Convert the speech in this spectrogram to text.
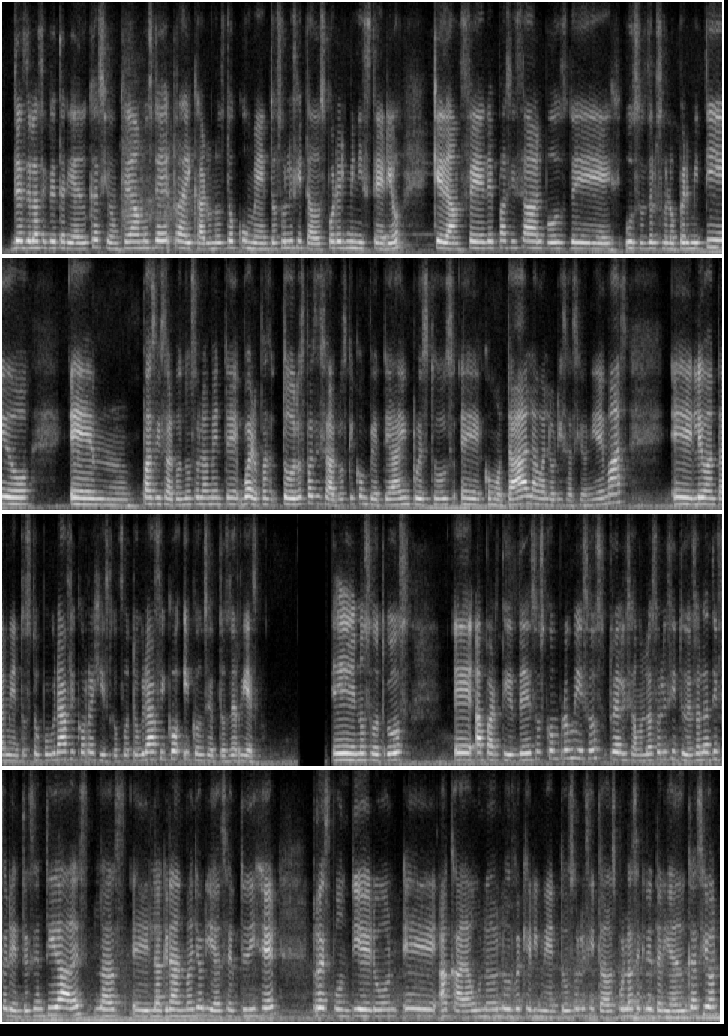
desde la Secretaría de Educación quedamos de radicar unos documentos solicitados por el Ministerio que dan fe de paz y salvos, de usos del suelo permitido, eh, paz y salvos no solamente, bueno, todos los paz y salvos que compete a impuestos eh, como tal, a valorización y demás, eh, levantamientos topográficos, registro fotográfico y conceptos de riesgo. Eh, nosotros eh, a partir de esos compromisos realizamos las solicitudes a las diferentes entidades, las, eh, la gran mayoría, excepto DIGER, respondieron eh, a cada uno de los requerimientos solicitados por la Secretaría de Educación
